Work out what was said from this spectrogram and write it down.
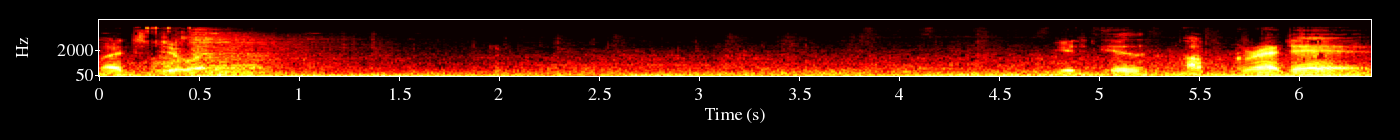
Let's do it. It is upgraded.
